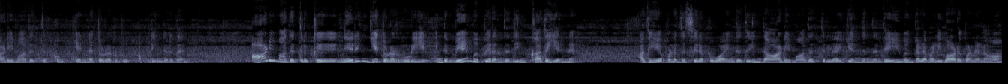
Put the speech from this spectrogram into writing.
ஆடி மாதத்திற்கும் என்ன தொடர்பு அப்படிங்கிறத? ஆடி மாதத்திற்கு நெருங்கிய தொடர்புடைய இந்த வேம்பு பிறந்ததின் கதை என்ன? அது எவ்வளவு சிறப்பு வாய்ந்தது? இந்த ஆடி மாதத்தில் எந்தெந்த தெய்வங்களை வழிபாடு பண்ணலாம்?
